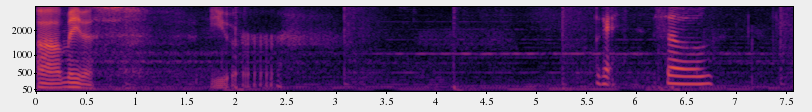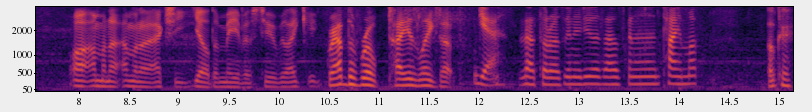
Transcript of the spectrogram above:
Uh, Mavis, you're Okay, so Well, I'm gonna I'm gonna actually yell to Mavis too. Be like, grab the rope, tie his legs up. yeah, that's what I was gonna do. Is I was gonna tie him up. okay.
